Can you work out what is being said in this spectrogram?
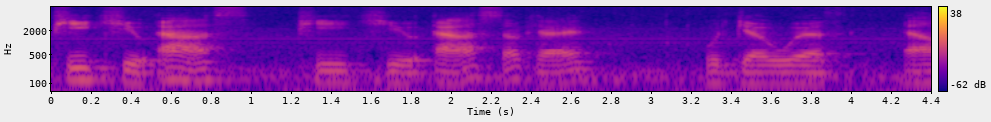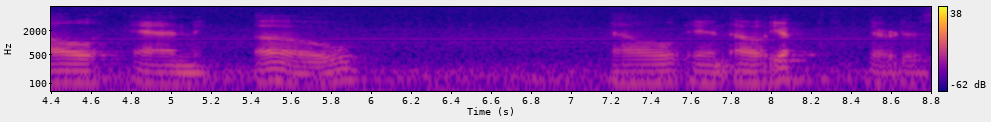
PQS, PQS, okay, would go with LNO, LNO, yep, there it is.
